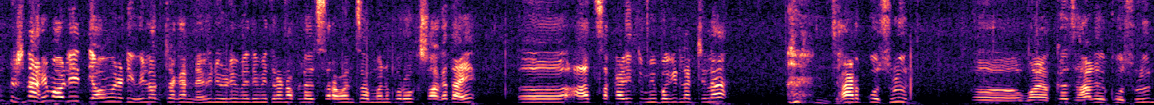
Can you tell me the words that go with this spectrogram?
रामकृष्ण हरी माऊली देवा मराठी व्हिलॉगच्या का नवीन व्हिडिओमध्ये मित्रांनो आपलं सर्वांचं मनपूर्वक स्वागत आहे. आज सकाळी तुम्ही बघितलं चिला झाड कोसळून वाळकं झाड कोसळून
